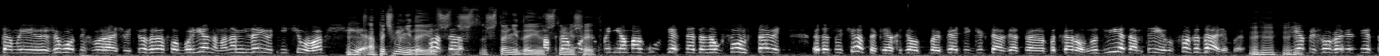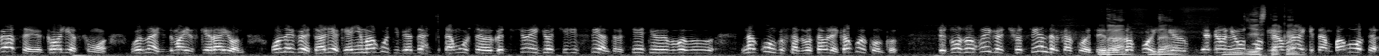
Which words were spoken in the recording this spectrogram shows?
там и животных выращивать, все заросло бурьяном, а нам не дают ничего вообще. А почему не и дают? Просто... Что, что не дают? А что мешает? Что я могу взять на это на аукцион, ставить этот участок, я хотел 5 гектар взять под коров, ну две там, три, сколько дали бы? Uh-huh, uh-huh. Я пришел, говорит, администрации к Валецкому, вы знаете, Домаильский район, он и говорит, Олег, я не могу тебе дать, потому что, говорит, все идет через центр, все эти на конкурс надо выставлять. Какой конкурс? Ты должен выиграть, что тендер какой-то, да, какой? Да. Я, я говорю, не удобно, овраги, там, болото,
